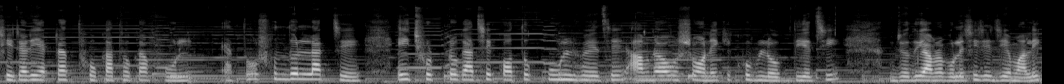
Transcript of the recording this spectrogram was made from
সেটারই একটা থোকা থোকা ফুল। এত সুন্দর লাগছে। এই ছোট্ট গাছে কত কুল হয়েছে। আমরা অবশ্য অনেকে খুব লোভ দিয়েছি। যদি আমরা বলেছি যে যে মালিক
